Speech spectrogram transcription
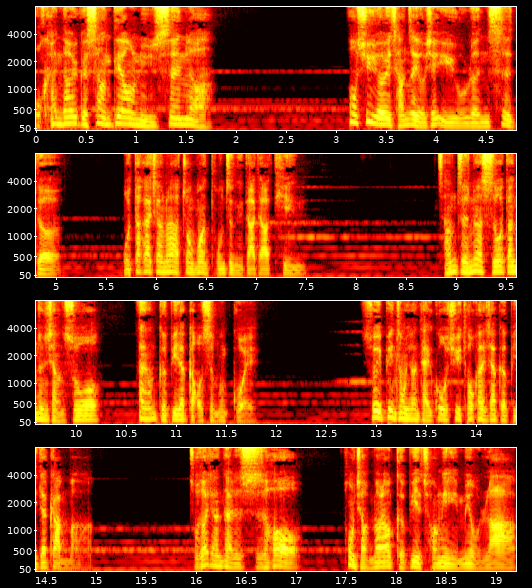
我看到一个上吊女生了。后续由于长者有些语无伦次的，我大概将他的状况统整给大家听。长者那时候单纯想说，看看隔壁在搞什么鬼，所以便从阳台过去偷看一下隔壁在干嘛。走到阳台的时候，碰巧瞄到隔壁的窗帘也没有拉，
